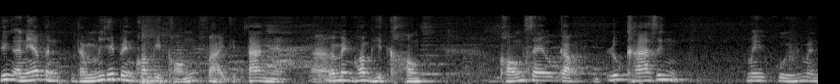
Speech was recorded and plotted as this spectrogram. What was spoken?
ซึ่งอันเนี้ยเป็นแต่มันไม่ใช่เป็นความผิดของฝ่ายติดตั้งไงอ่ามันเป็นความผิดของของเซลล์กับลูกค้าซึ่ง ไม่คุยให้มัน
